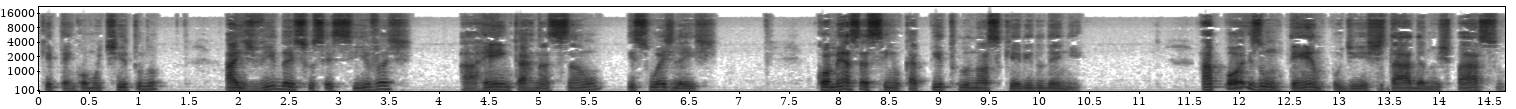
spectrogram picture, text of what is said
que tem como título As Vidas Sucessivas, a Reencarnação e Suas Leis. Começa assim o capítulo, nosso querido Denis. Após um tempo de estada no espaço,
